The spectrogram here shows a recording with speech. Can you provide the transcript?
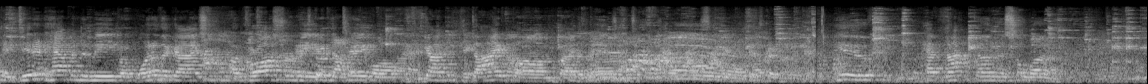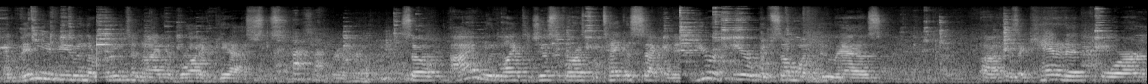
It didn't happen to me, but one of the guys across from me at the table got dive bombed by the pigeons. You have not done this alone. And many of you in the room tonight have brought a guest. So I would like to just for us to take a second. If you're here with someone who has uh, is a candidate for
